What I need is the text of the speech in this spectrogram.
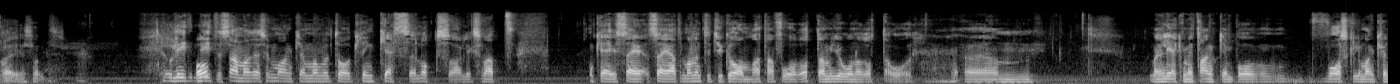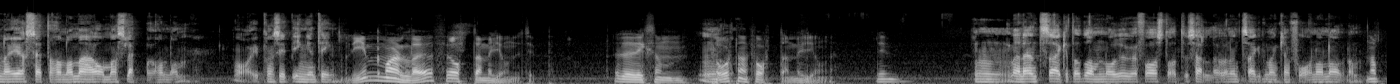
Ja, det är sant. Och lite, lite samma resonemang kan man väl ta kring Kessel också. Liksom att, okej, okay, säg, säg, att man inte tycker om att han får 8 miljoner 8 år. Um, men lek med tanken på vad skulle man kunna ersätta honom med om man släpper honom? Ja, i princip ingenting. Det är Marlö för 8 miljoner typ. Eller liksom Thornton mm. för 8 miljoner. Det... Mm, men det är inte säkert att de når UFA-status heller och det är inte säkert att man kan få någon av dem. Nope.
